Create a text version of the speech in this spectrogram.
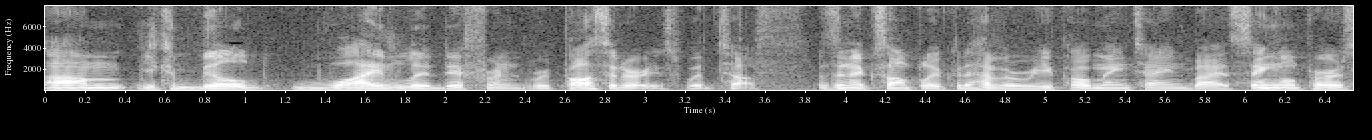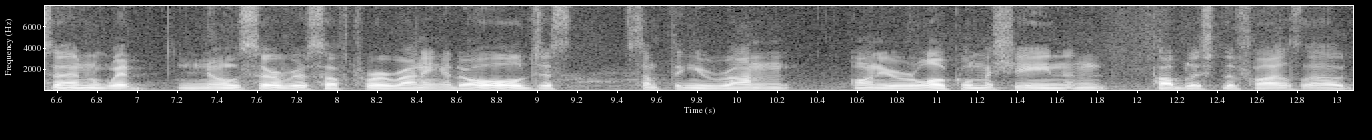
um, you can build widely different repositories with TUF. As an example, you could have a repo maintained by a single person with no server software running at all, just something you run on your local machine and publish the files out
